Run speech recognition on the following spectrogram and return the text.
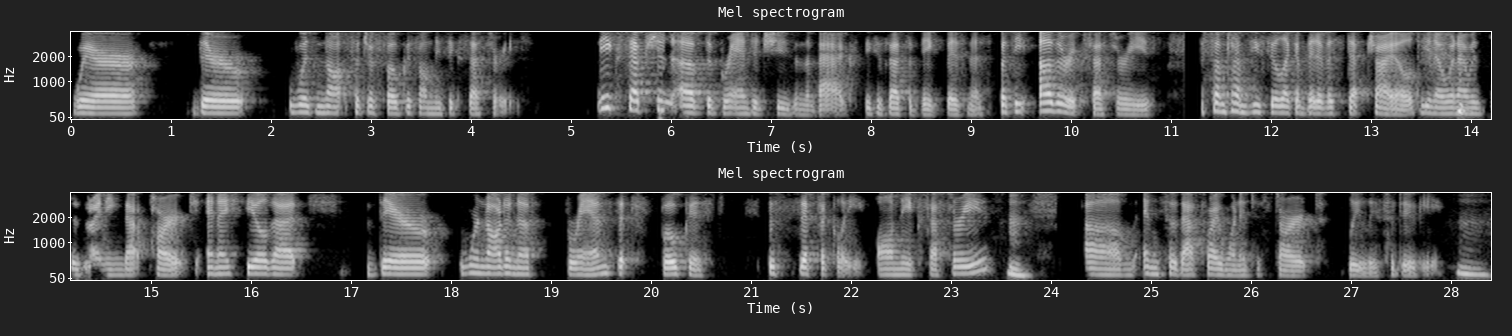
where there was not such a focus on these accessories. The exception of the branded shoes and the bags, because that's a big business. But the other accessories, sometimes you feel like a bit of a stepchild, you know, when I was designing that part. And I feel that there were not enough brands that focused specifically on the accessories. Mm. Um, and so that's why I wanted to start Lele Sadoughi. Mm.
